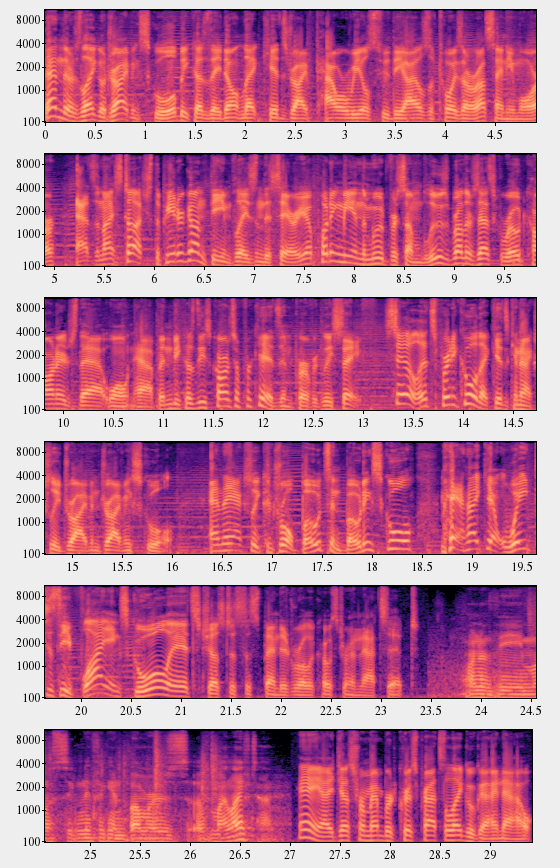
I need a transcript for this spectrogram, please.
Then there's Lego Driving School because they don't let kids drive Power Wheels through the aisles of Toys R Us anymore. As a nice touch, the Peter Gunn theme plays in this area, putting me in the mood for some Blues Brothers esque road carnage that won't happen because these cars are for kids and perfectly safe. Still, it's pretty cool that kids can actually drive in driving school. And they actually control boats in boating school? Man, I can't wait to see flying school. It's just a suspended roller coaster and that's it. One of the most significant bummers of my lifetime. Hey, I just remembered Chris Pratt's a Lego guy now.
